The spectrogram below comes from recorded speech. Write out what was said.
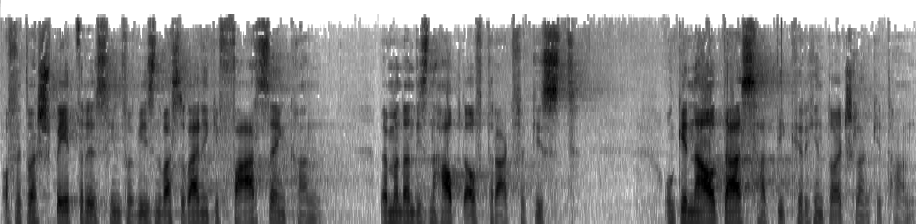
auf etwas Späteres hinverwiesen, was sogar eine Gefahr sein kann, wenn man dann diesen Hauptauftrag vergisst. Und genau das hat die Kirche in Deutschland getan.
